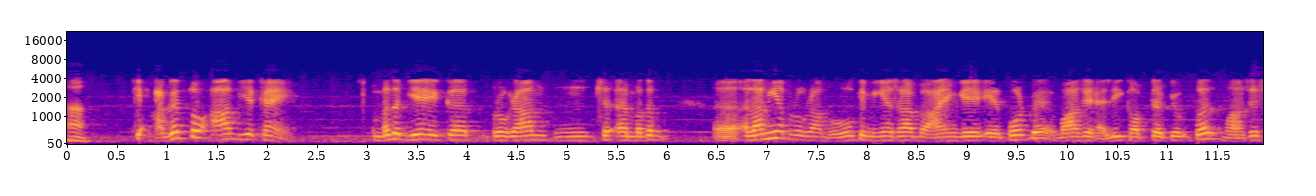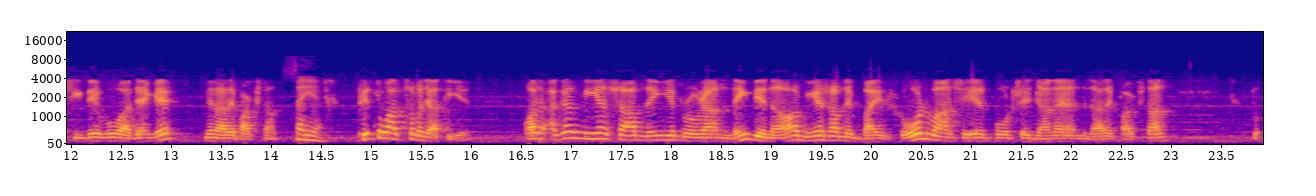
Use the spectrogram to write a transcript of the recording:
हाँ। कि अगर तो आप ये कहें मतलब ये एक प्रोग्राम मतलब अलामिया प्रोग्राम हो कि मियाँ साहब आएँगे एयरपोर्ट पे वहाँ से हेलीकॉप्टर के ऊपर वहाँ से सीधे वो आ जाएँगे मीनार पाकिस्तान। सही है। फिर तो बात समझ आती है। और अगर मियाँ साहब ने ये प्रोग्राम नहीं देना और मियाँ साहब ने बाई रोड वहाँ से एयरपोर्ट से जाना है मीनार पाकिस्तान तो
